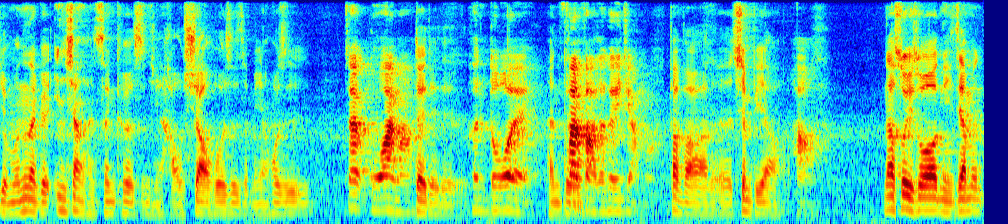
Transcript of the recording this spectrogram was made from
有没有那个印象很深刻的事情，好笑或者是怎么样，或是在国外吗？对对对对，很多哎、很多犯法的可以讲吗？犯法的先不要。好，那所以说你这样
